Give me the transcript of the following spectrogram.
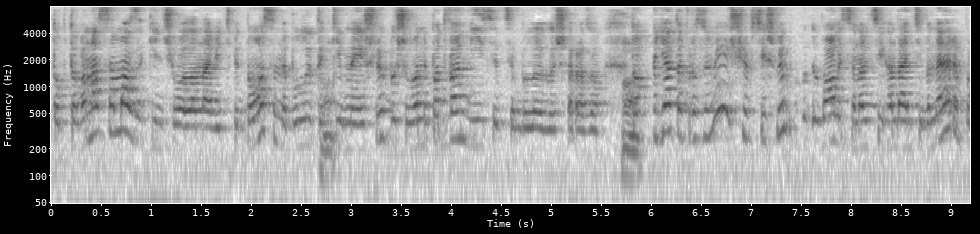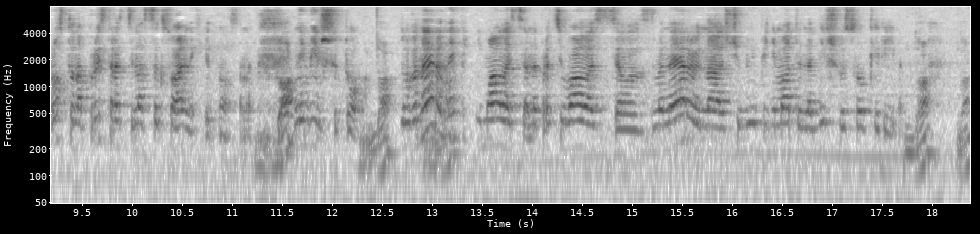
Тобто вона сама закінчувала навіть відносини. Були такі в неї шлюби, що вони по два місяці були лише разом. А. Тобто я так розумію, що всі шлюби будувалися на цій ганданті Венери просто на пристрасті на сексуальних відносинах, Да, не більше того. да. То Венера не піднімалася, не працювала з з Венерою на щоб її піднімати на більш високий рівень. Да, да.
